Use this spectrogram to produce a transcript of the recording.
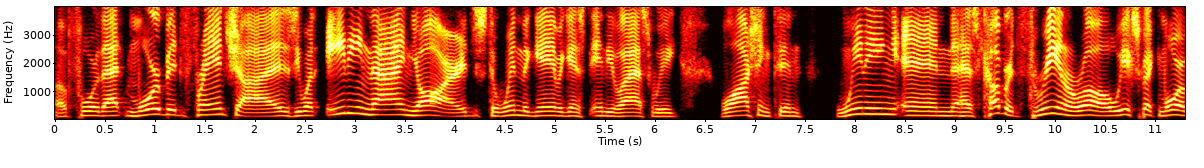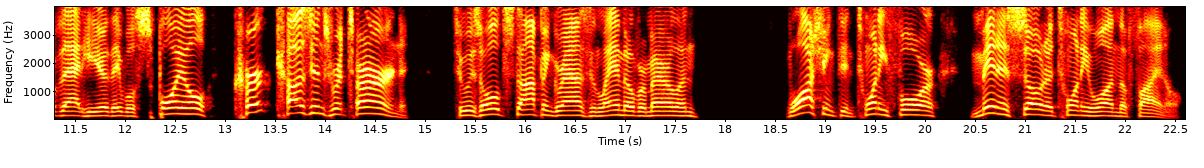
uh, for that morbid franchise. He went 89 yards to win the game against Indy last week. Washington winning and has covered three in a row. We expect more of that here. They will spoil Kirk Cousins' return to his old stomping grounds in Landover, Maryland. Washington 24, Minnesota 21, the final.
